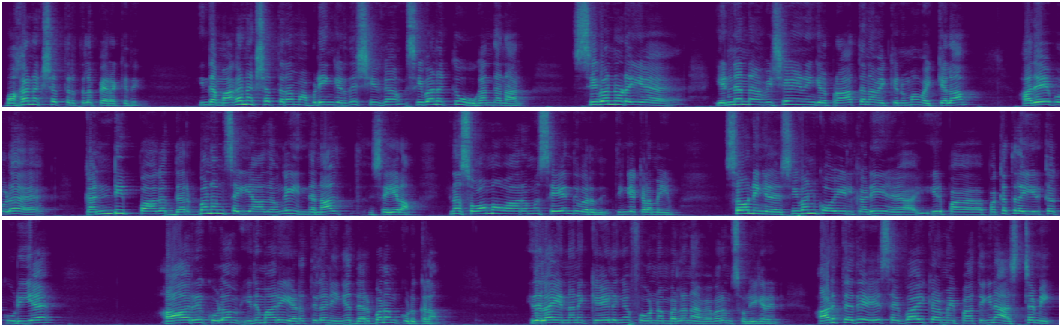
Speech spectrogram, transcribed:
மக நட்சத்திரத்தில் பிறக்குது. இந்த மக நட்சத்திரம் அப்படிங்கிறது சிவ சிவனுக்கு உகந்த நாள். சிவனுடைய என்னென்ன விஷயம் நீங்கள் பிரார்த்தனை வைக்கணுமோ வைக்கலாம். அதே போல் கண்டிப்பாக தர்ப்பணம் செய்யாதவங்க இந்த நாள் செய்யலாம். ஏன்னா சோமவாரமும் சேர்ந்து வருது திங்கக்கிழமையும். ஸோ நீங்கள் சிவன் கோயில் கடி இரு ப பக்கத்தில் இருக்கக்கூடிய ஆறு குளம் இது மாதிரி இடத்துல நீங்கள் தர்ப்பணம் கொடுக்கலாம். இதெல்லாம் என்னென்னு கேளுங்க ஃபோன் நம்பரில் நான் விவரம் சொல்லிக்கிறேன். அடுத்தது செவ்வாய்க்கிழமை பார்த்தீங்கன்னா அஷ்டமி.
